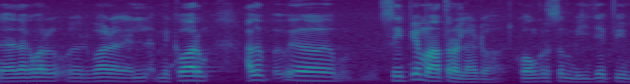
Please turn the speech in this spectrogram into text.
നേതാക്കന്മാർ ഒരുപാട് എല്ലാ മിക്കവാറും അത് സി പി എം മാത്രമല്ല കേട്ടോ. കോൺഗ്രസും ബി ജെ പിയും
